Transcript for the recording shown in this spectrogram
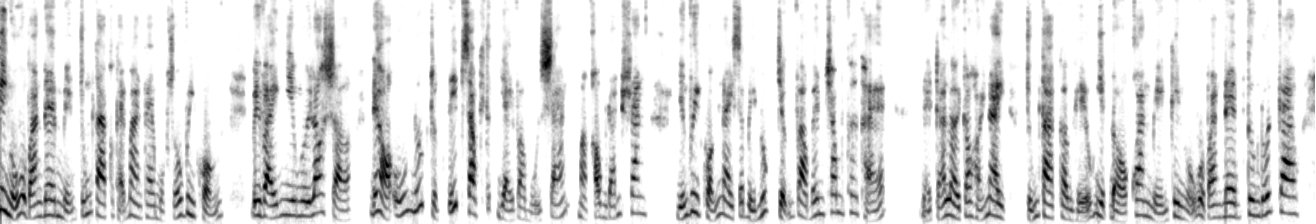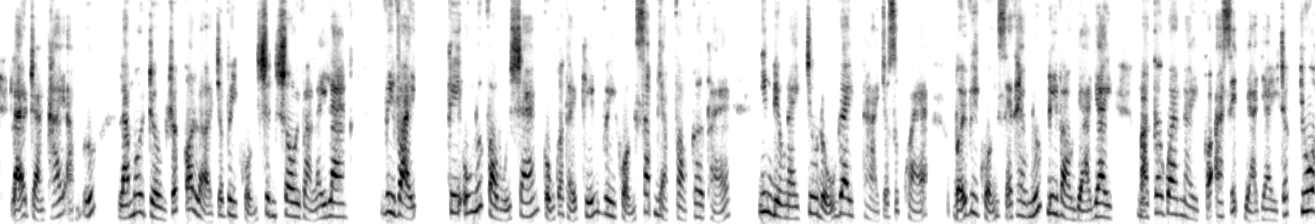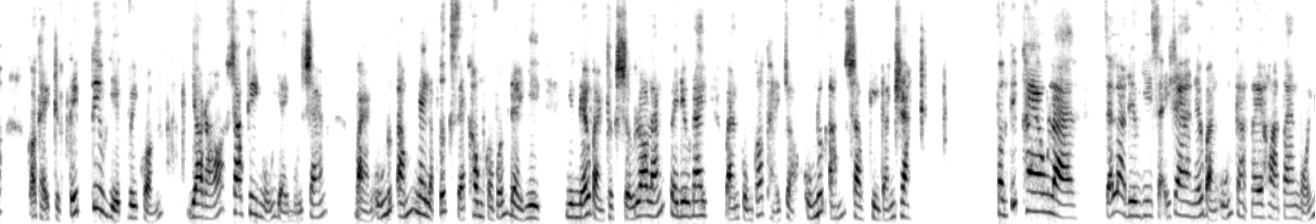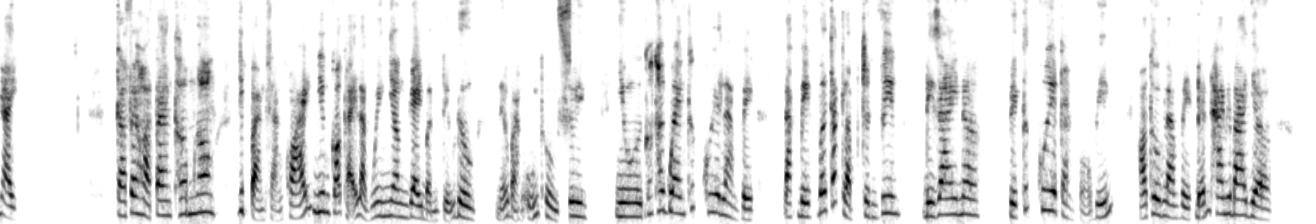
Khi ngủ vào ban đêm, miệng chúng ta có thể mang theo một số vi khuẩn. Vì vậy, nhiều người lo sợ nếu họ uống nước trực tiếp sau khi thức dậy vào buổi sáng mà không đánh răng, những vi khuẩn này sẽ bị nuốt chửng vào bên trong cơ thể. Để trả lời câu hỏi này, chúng ta cần hiểu nhiệt độ khoang miệng khi ngủ vào ban đêm tương đối cao, lại ở trạng thái ẩm ướt, là môi trường rất có lợi cho vi khuẩn sinh sôi và lây lan. Vì vậy, khi uống nước vào buổi sáng cũng có thể khiến vi khuẩn xâm nhập vào cơ thể, nhưng điều này chưa đủ gây hại cho sức khỏe bởi vi khuẩn sẽ theo nước đi vào dạ dày mà cơ quan này có axit dạ dày rất chua có thể trực tiếp tiêu diệt vi khuẩn. Do đó sau khi ngủ dậy buổi sáng bạn uống nước ấm ngay lập tức sẽ không có vấn đề gì. Nhưng nếu bạn thực sự lo lắng về điều này bạn cũng có thể chọn uống nước ấm sau khi đánh răng. Phần tiếp theo là sẽ là điều gì xảy ra nếu bạn uống cà phê hòa tan mỗi ngày? Cà phê hòa tan thơm ngon, giúp bạn sảng khoái nhưng có thể là nguyên nhân gây bệnh tiểu đường nếu bạn uống thường xuyên. Nhiều người có thói quen thức khuya làm việc, đặc biệt với các lập trình viên, designer, việc thức khuya càng phổ biến. Họ thường làm việc đến 23 giờ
